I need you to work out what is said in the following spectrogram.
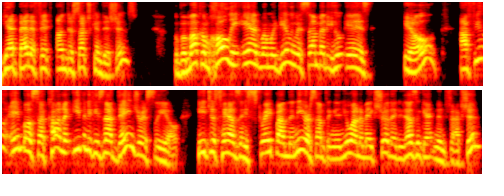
get benefit under such conditions. And when we're dealing with somebody who is ill, even if he's not dangerously ill, he just has a scrape on the knee or something, and you want to make sure that he doesn't get an infection.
